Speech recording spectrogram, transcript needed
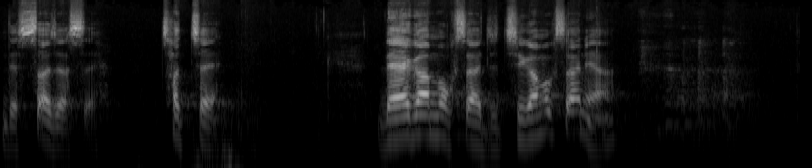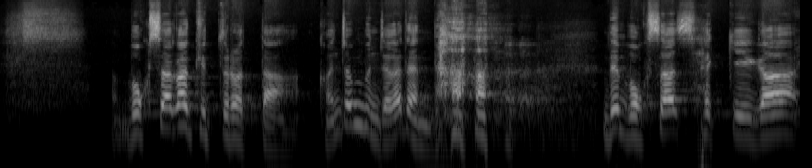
근데 써졌어요. 첫째, 내가 목사지 지가 목사 아니야. 목사가 귀뚫었다. 그건 좀 문제가 된다. 근데 목사 새끼가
